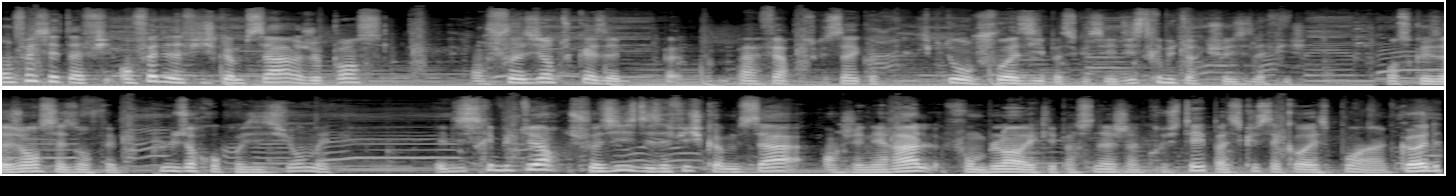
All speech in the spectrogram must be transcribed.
on fait, cette affiche, on fait des affiches comme ça, je pense, on choisit en tout cas, pas, pas faire parce que c'est plutôt on choisit parce que c'est les distributeurs qui choisissent l'affiche. Je pense que les agences elles ont fait plusieurs propositions, mais les distributeurs choisissent des affiches comme ça, en général, fond blanc avec les personnages incrustés, parce que ça correspond à un code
